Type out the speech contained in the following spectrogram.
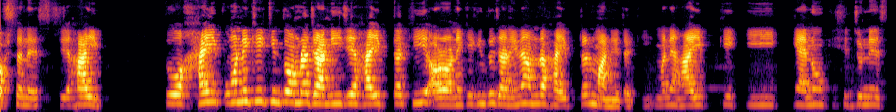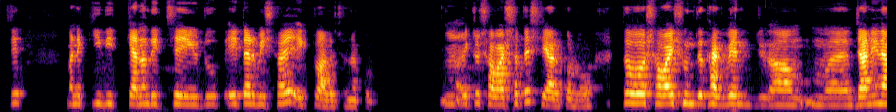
অপশান এসছে হাইপ তো হাইপ অনেকেই কিন্তু আমরা জানি যে হাইপটা কি, আর অনেকে কিন্তু জানি না আমরা হাইপটার মানেটা কি। মানে হাইপকে কি, কেন, কিসের জন্য এসছে মানে কি দি, কেন দিচ্ছে ইউটিউব এটার বিষয়ে একটু আলোচনা করব। একটু সবার সাথে শেয়ার করব। তো সবাই শুনতে থাকবেন জানি না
